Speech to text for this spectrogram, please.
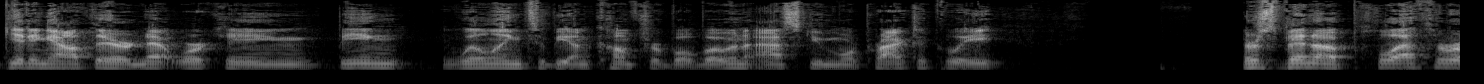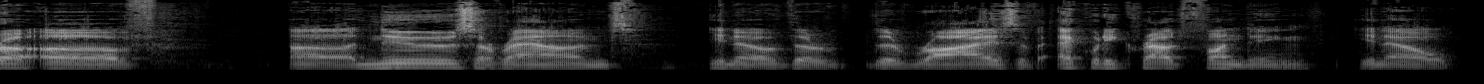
getting out there, networking, being willing to be uncomfortable. But I want to ask you more practically. There's been a plethora of uh, news around you know the the rise of equity crowdfunding. You know,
